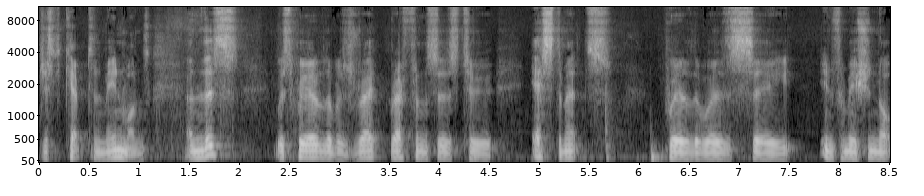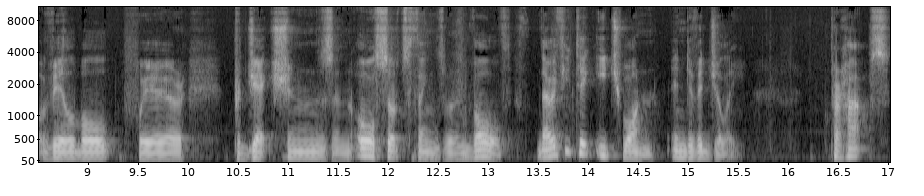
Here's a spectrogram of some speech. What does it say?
just kept to the main ones. And this was where there was re references to estimates, where there was say, information not available, where projections and all sorts of things were involved. Now, if you take each one individually, perhaps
